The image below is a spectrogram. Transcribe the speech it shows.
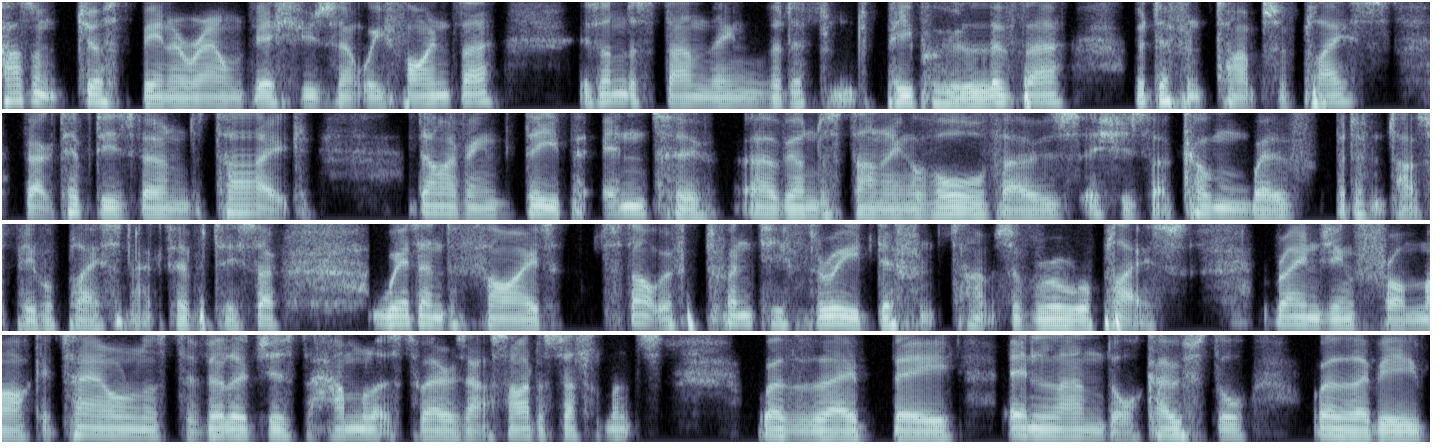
hasn't just been around the issues that we find there, is understanding the different people who live there, the different types of place, the activities they undertake, diving deep into uh, the understanding of all those issues that come with the different types of people, place, and activity. So we identified to start with 23 different types of rural place, ranging from market towns to villages to hamlets to areas outside of settlements, whether they be inland or coastal, whether they be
